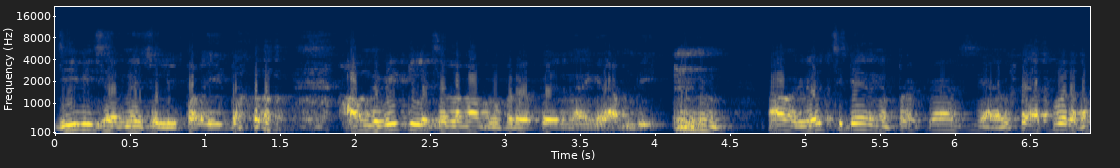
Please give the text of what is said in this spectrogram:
ஜிவி சார்னே சொல்லி பழகிட்டோம். அவங்க வீட்டில் செல்லமாக கூப்பிட்ற பேர் நினைக்கிறேன் அப்படி நான் அவர் யோசிச்சுட்டே இருக்கேன் பிரகாஷ் அப்புறம்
